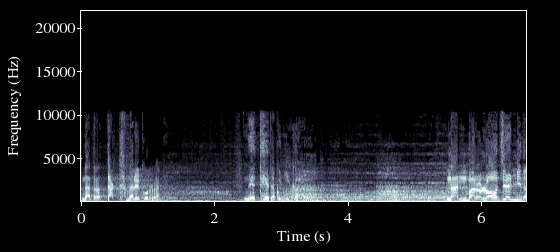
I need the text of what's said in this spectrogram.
나더러 딱 하나를 고르라면 내 대답은 이거야. 난 바로 로즈입니다.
